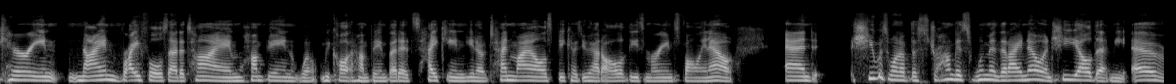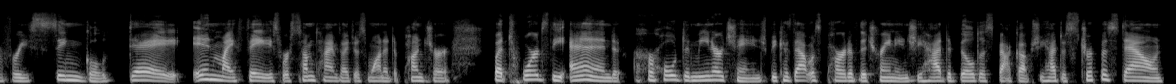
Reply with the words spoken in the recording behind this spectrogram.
carrying nine rifles at a time, humping. Well, we call it humping, but it's hiking, you know, 10 miles because you had all of these Marines falling out. And she was one of the strongest women that I know. And she yelled at me every single day in my face, where sometimes I just wanted to punch her. But towards the end, her whole demeanor changed because that was part of the training. She had to build us back up. She had to strip us down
